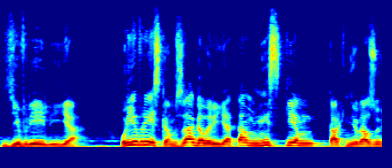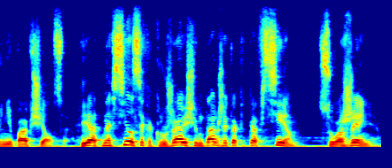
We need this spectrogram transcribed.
еврей ли я. О еврейском заговоре я там ни с кем так ни разу и не пообщался. Я относился к окружающим так же, как и ко всем, с уважением.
